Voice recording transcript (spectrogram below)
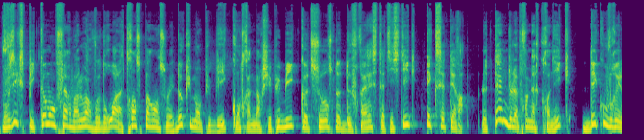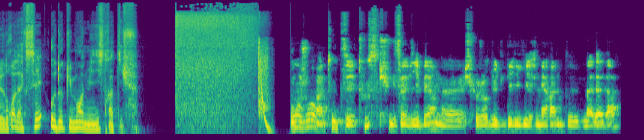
vous explique comment faire valoir vos droits à la transparence sur les documents publics, contrats de marché public, code source, notes de frais, statistiques, etc. Le thème de la première chronique, découvrez le droit d'accès aux documents administratifs. Bonjour à toutes et tous, je suis Xavier Berne, euh, je suis aujourd'hui le délégué général de Madada,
